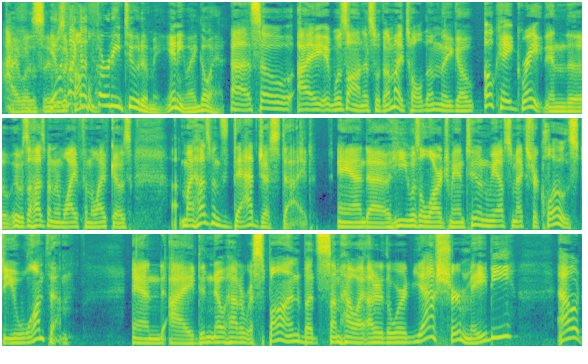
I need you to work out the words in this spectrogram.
I was, it, It, was was a like a thirty-two to me. Anyway, go ahead. Uh, so I was honest with them. I told them. They go, "Okay, great." And the it was a husband and wife, and the wife goes, uh, "My husband's dad just died, and uh, he was a large man too, and we have some extra clothes. Do you want them?" And I didn't know how to respond, but somehow I uttered the word, "Yeah, sure, maybe." Out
